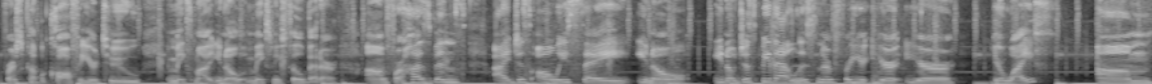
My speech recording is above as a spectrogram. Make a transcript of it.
fresh cup of coffee or two. It makes my, you know, it makes me feel better. Um, for husbands, I just always say, you know, you know, just be that listener for your your your your wife Um,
